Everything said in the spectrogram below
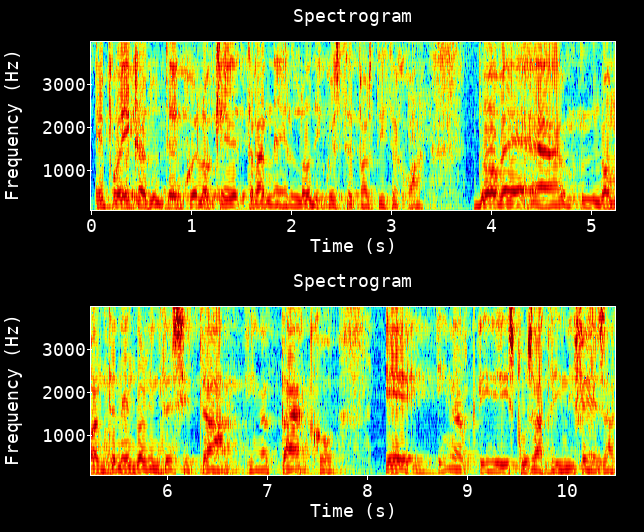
e poi è caduta in quello che è il tranello di queste partite qua, dove eh, non mantenendo l'intensità in attacco e in, eh, scusate, in difesa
